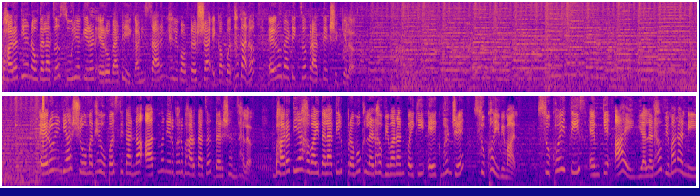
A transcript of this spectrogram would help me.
भारतीय नौदलाचं सूर्यकिरण एरोबॅटिक आणि सारंग हेलिकॉप्टर्सच्या एका पथकानं एरोबॅटिकचं प्रात्यक्षिक केलं. एरो इंडिया शो मध्ये उपस्थितांना आत्मनिर्भर भारताचं दर्शन झालं. भारतीय हवाई दलातील प्रमुख लढाऊ विमानांपैकी एक म्हणजे सुखोई विमान. सुखोई तीस एम के आय या लढाऊ विमानांनी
